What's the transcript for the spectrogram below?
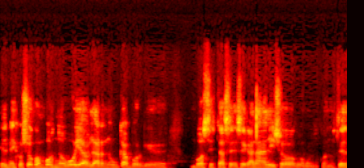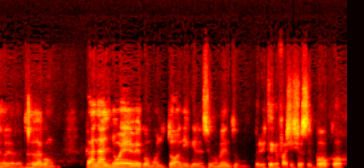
Él me dijo, yo con vos no voy a hablar nunca porque vos estás en ese canal y yo con, ustedes no voy a hablar. Entonces, habla con Canal 9, como el Tony, que era en ese momento un periodista que falleció hace poco,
